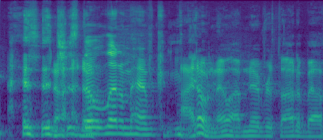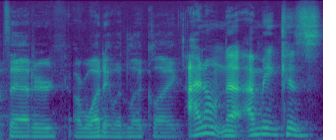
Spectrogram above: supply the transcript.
Just don't, don't- let him have. communion. I don't know. I've never thought about that or or what it would look like. I don't know. I mean, because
